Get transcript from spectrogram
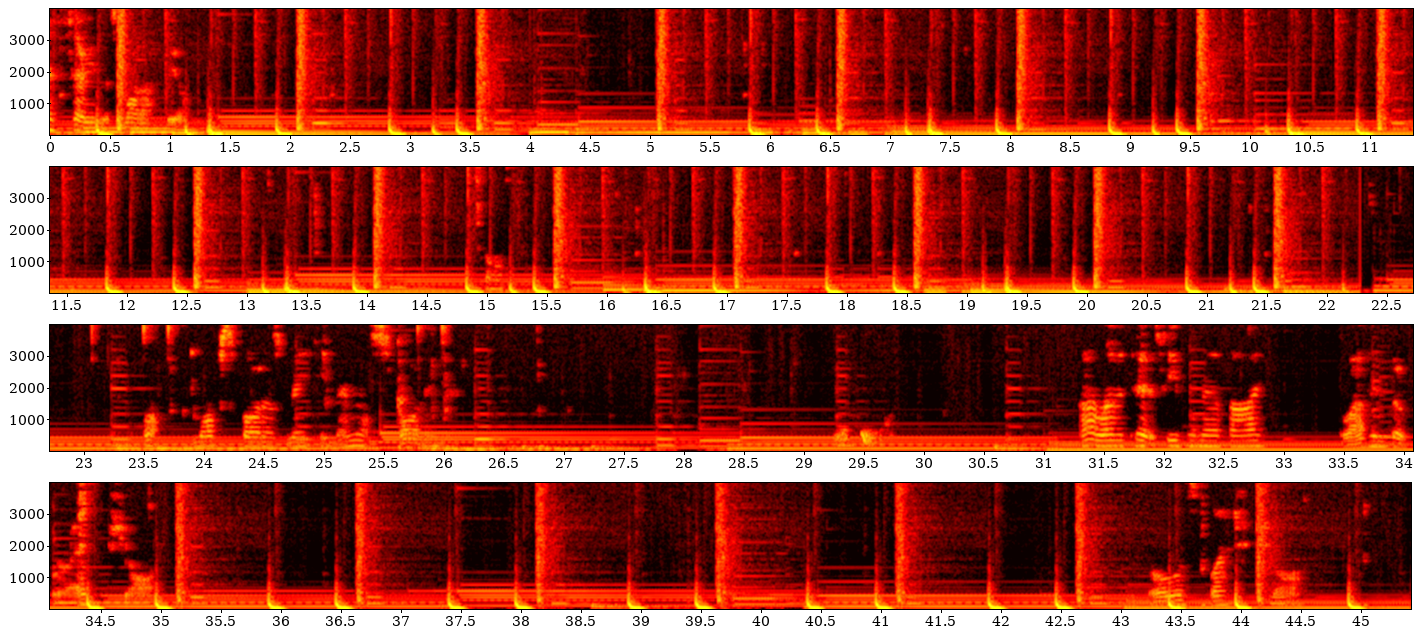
Necessary in this one. I feel. What mob spawners making? They're not spawning. Levitates people nearby. They're bread, sure. Soulless flesh, sure.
